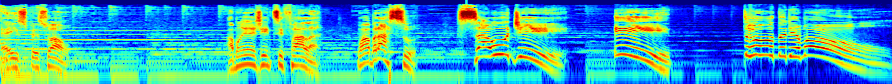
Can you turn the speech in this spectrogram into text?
É isso, pessoal. Amanhã a gente se fala. Um abraço, saúde e tudo de bom!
